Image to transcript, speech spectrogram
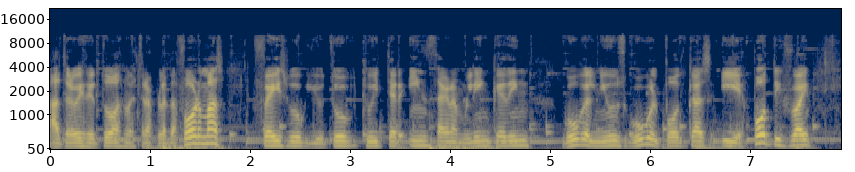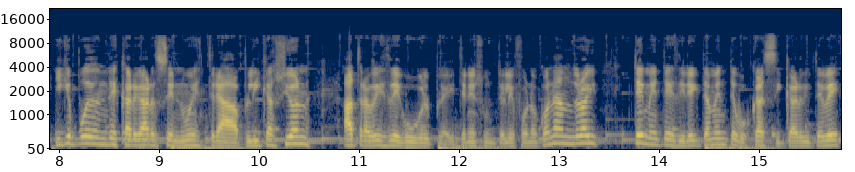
a través de todas nuestras plataformas, Facebook, YouTube, Twitter, Instagram, LinkedIn, Google News, Google Podcast y Spotify, y que pueden descargarse nuestra aplicación a través de Google Play. Tenés un teléfono con Android, te metes directamente, buscas Sicardi TV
